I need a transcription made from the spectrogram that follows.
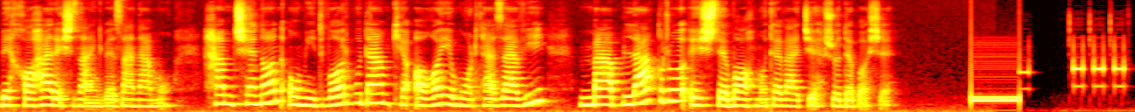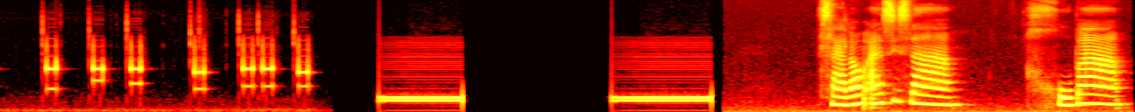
به خواهرش زنگ بزنم و همچنان امیدوار بودم که آقای مرتزوی مبلغ رو اشتباه متوجه شده باشه. سلام عزیزم خوبم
